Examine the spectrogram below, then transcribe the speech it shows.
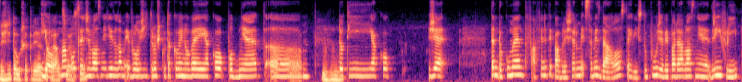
Že ti to ušetří jako Jo, prácu, mám jasně. pocit, že vlastně ti to tam i vloží trošku takový nový jako podmět uh, mm-hmm. do té jako, že ten dokument v Affinity Publisher mi, se mi zdálo z těch výstupů, že vypadá vlastně dřív líp,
